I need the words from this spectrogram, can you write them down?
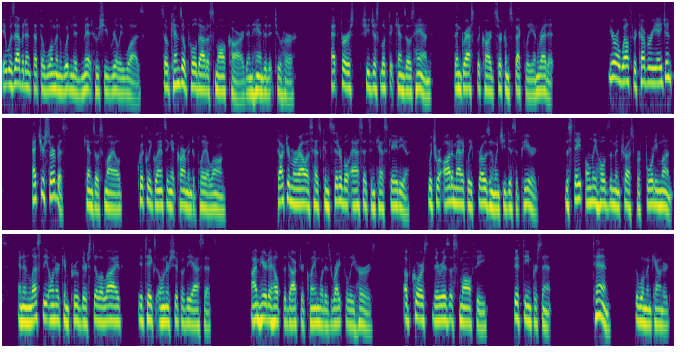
It was evident that the woman wouldn't admit who she really was, so Kenzo pulled out a small card and handed it to her. At first, she just looked at Kenzo's hand, then grasped the card circumspectly and read it. You're a wealth recovery agent? At your service, Kenzo smiled, quickly glancing at Carmen to play along. Dr. Morales has considerable assets in Cascadia, which were automatically frozen when she disappeared. The state only holds them in trust for 40 months, and unless the owner can prove they're still alive, it takes ownership of the assets. I'm here to help the doctor claim what is rightfully hers. Of course, there is a small fee 15%. 10, the woman countered.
